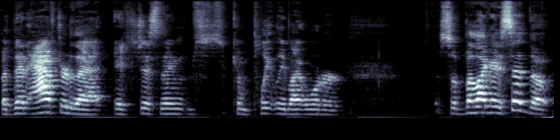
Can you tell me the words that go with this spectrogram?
But then after that, it's just then completely by order. So, but like I said though,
